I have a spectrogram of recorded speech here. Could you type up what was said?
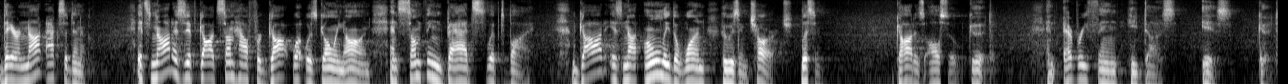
they are not accidental. It's not as if God somehow forgot what was going on and something bad slipped by. God is not only the one who is in charge. Listen, God is also good. And everything he does is good.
